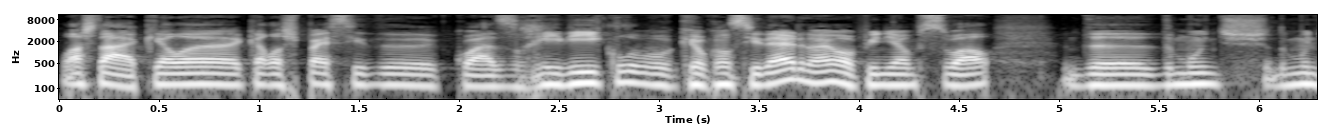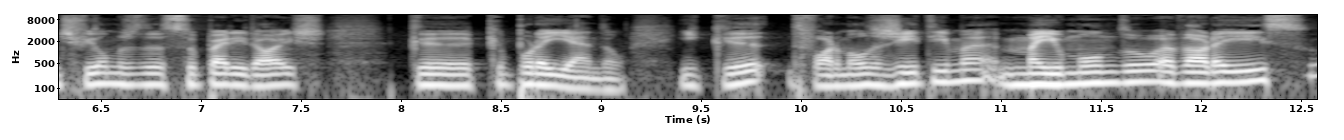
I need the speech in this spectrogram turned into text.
lá está, aquela, aquela espécie de quase ridículo, que eu considero, não é? Uma opinião pessoal, de, de, muitos, de muitos filmes de super-heróis que, que por aí andam e que, de forma legítima, meio mundo adora isso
